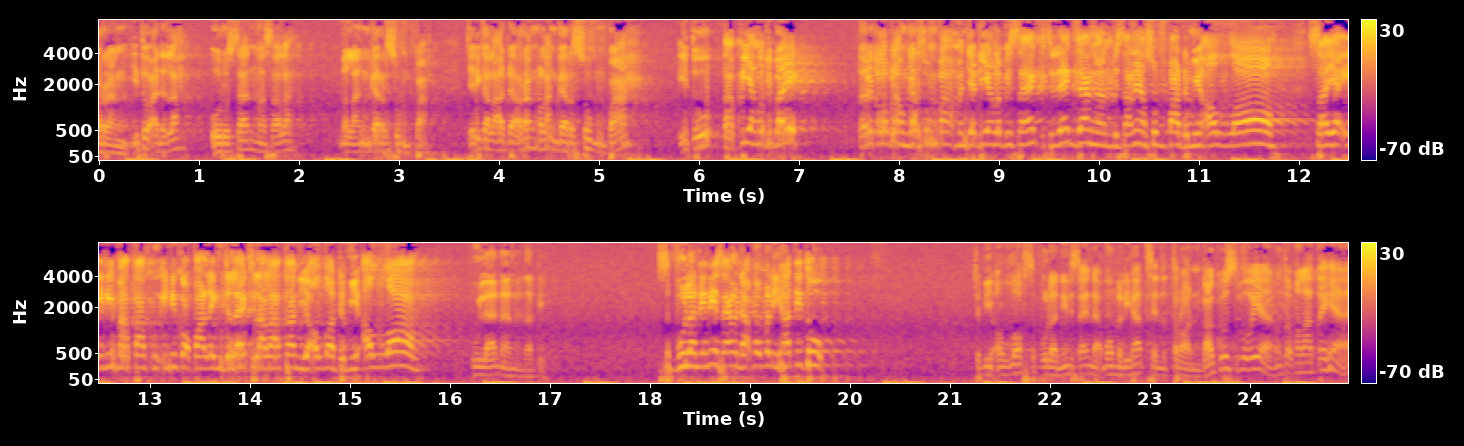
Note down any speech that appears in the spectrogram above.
orang. Itu adalah urusan masalah melanggar sumpah. Jadi kalau ada orang melanggar sumpah itu tapi yang lebih baik. Tapi kalau melanggar sumpah menjadi yang lebih jelek, jelek jangan. Misalnya sumpah demi Allah, saya ini mataku ini kok paling jelek jelalatan ya Allah demi Allah. Bulanan tapi. Sebulan ini saya tidak mau melihat itu. Demi Allah sebulan ini saya tidak mau melihat sinetron. Bagus Bu ya untuk melatih ya.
